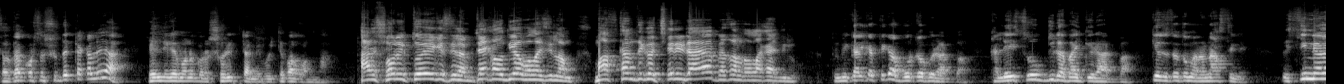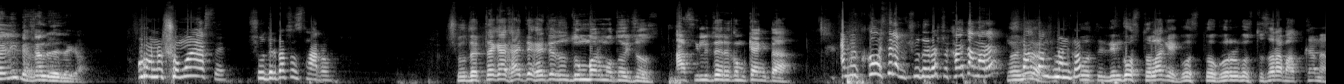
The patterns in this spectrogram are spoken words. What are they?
ঝগড়া করছ সুদের টাকা লইয়া হের লিগে মনে করো শরীরটা আমি বইতে পারলাম না। আরে শরীর তো হয়ে গেছিলাম টাকাও দিয়া বলাইছিলাম মাঝখান থেকে ছেড়ি ডায়া বেজালটা লাগাই দিল। তুমি কালকে থেকে বোরকা করে আটবা খালি এই চোখ দুটা বাইক করে আটবা কেউ যাতে তোমার নাচতি ভেজাল হয়ে সময় আছে সুদের ব্যবসা ছাড়ো। সুদের টাকা খাইতে খাইতে তো দুম্বার মতো হইছস। আসিলি তো এরকম ক্যাংটা। আমি কইছিলাম সুদের ব্যবসা খাইতে আমারে প্রতিদিন গোস্ত লাগে গোস্ত গরুর গোস্ত ছাড়া ভাত খানা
